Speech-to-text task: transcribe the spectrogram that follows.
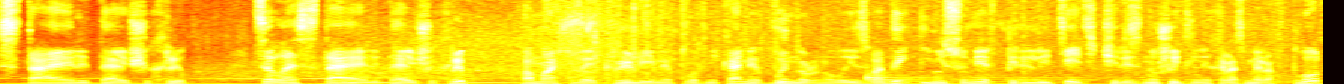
стая летающих рыб. Целая стая летающих рыб, помахивая крыльями-плавниками, вынурнула из воды и, не сумев перелететь через внушительных размеров плод,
